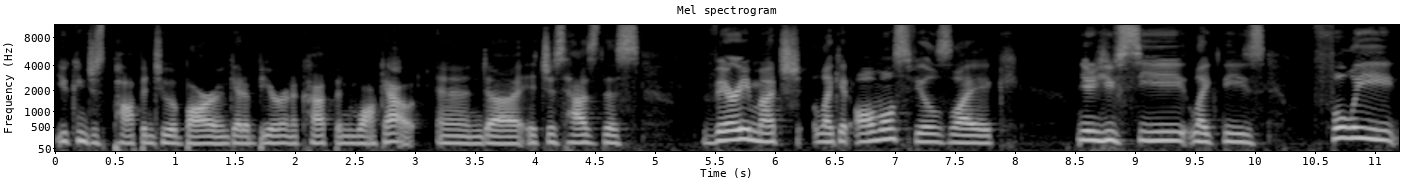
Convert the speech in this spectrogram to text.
you can just pop into a bar and get a beer and a cup and walk out, and uh, it just has this very much like it almost feels like you know you see like these fully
